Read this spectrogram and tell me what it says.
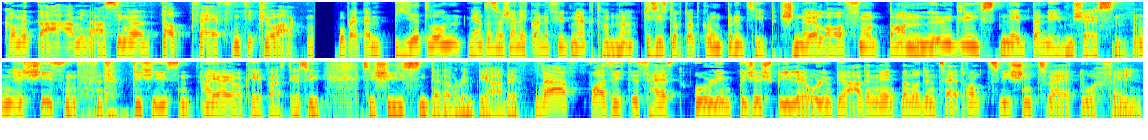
Kommentar Armin Assinger, da pfeifen die Kloaken. Wobei beim Biathlon werden sie es wahrscheinlich gar nicht viel gemerkt haben, ne? Das ist doch dort Grundprinzip. Schnell laufen und dann möglichst nicht daneben scheißen. Die schießen. Die schießen. Ah ja, ja, okay, passt. Ja, sie, sie schießen bei der Olympiade. Na, Vorsicht, das heißt Olympische Spiele. Olympiade nennt man nur den Zeitraum zwischen zwei Durchfällen.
